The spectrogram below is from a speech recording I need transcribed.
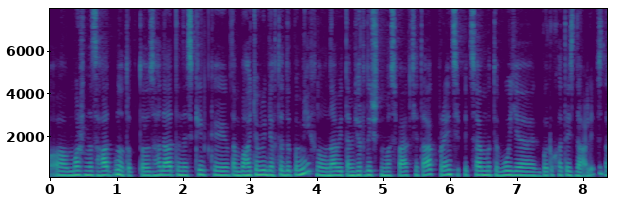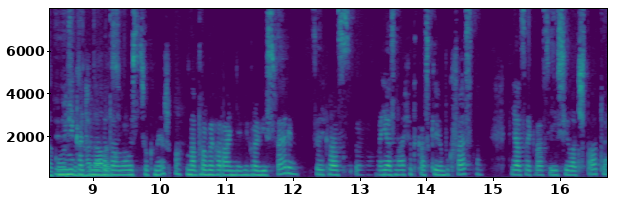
а, можна згадати, ну, тобто згадати наскільки там багатьом людям ти допоміг, ну навіть там в юридичному аспекті, так в принципі це мотивує якби рухатись далі. З такого Мені Катя нагадала ось цю книжку на про вигорання в ігровій сфері. Це якраз е, моя знахідка з Київ Букфеста. Я це якраз її сіла читати.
